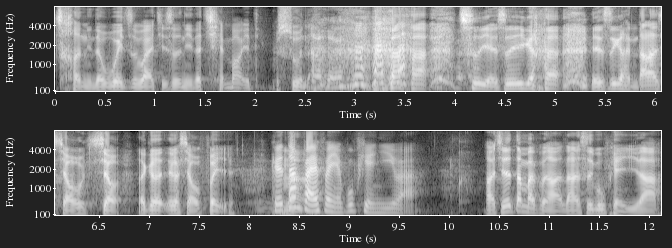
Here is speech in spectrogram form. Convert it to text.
撑你的胃之外，其实你的钱包也顶不顺啊。吃也是一个，也是一个很大的消消那个那个消费可是蛋白粉也不便宜吧？啊。其实蛋白粉啊，当然是不便宜啦。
